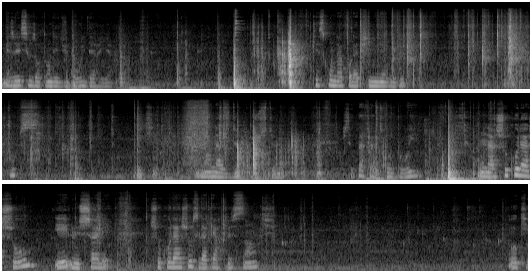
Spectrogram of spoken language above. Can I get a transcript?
Désolée si vous entendez du bruit derrière. Qu'est-ce qu'on a pour la pile numéro 2 Oups. Ok. On en a deux, justement. Je sais pas faire trop de bruit. On a chocolat chaud et le chalet. Chocolat chaud, c'est la carte 5. Ok,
